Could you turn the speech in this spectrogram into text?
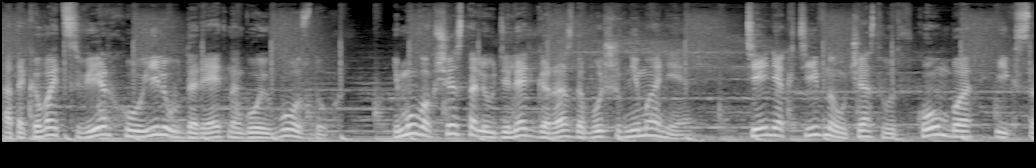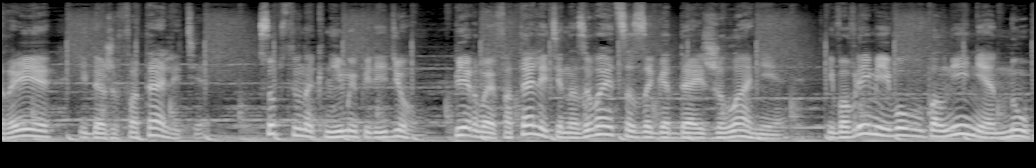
атаковать сверху или ударять ногой в воздух. Ему вообще стали уделять гораздо больше внимания. Тень активно участвует в комбо, X-Ray и даже фаталити. Собственно, к ним и перейдем. Первая фаталити называется «Загадай желание», и во время его выполнения Нуб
